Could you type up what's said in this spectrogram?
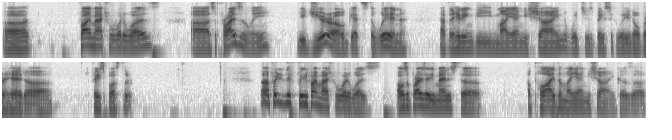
Uh, fine match for what it was. Uh, surprisingly, Yujiro gets the win after hitting the Miami Shine, which is basically an overhead uh, facebuster. Uh, pretty pretty fine match for what it was. I was surprised that he managed to apply the Miami Shine because, uh,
